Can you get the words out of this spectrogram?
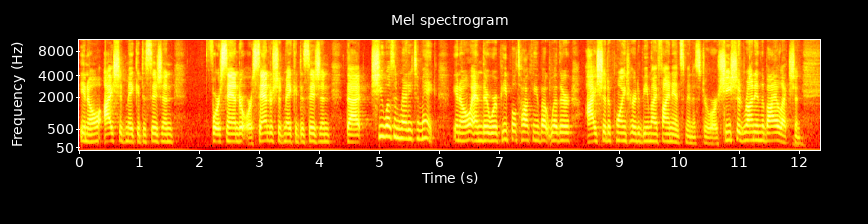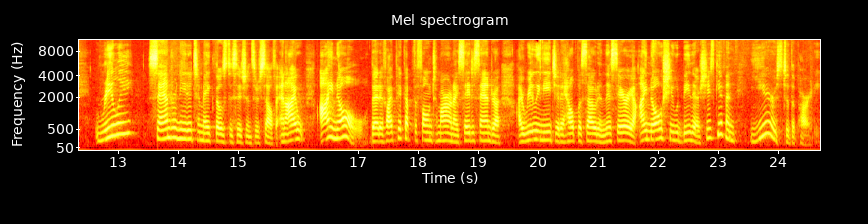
you know, I should make a decision for Sandra or Sandra should make a decision that she wasn't ready to make, you know, and there were people talking about whether I should appoint her to be my finance minister or she should run in the by-election. Really, Sandra needed to make those decisions herself. And I, I know that if I pick up the phone tomorrow and I say to Sandra, I really need you to help us out in this area, I know she would be there. She's given years to the party,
